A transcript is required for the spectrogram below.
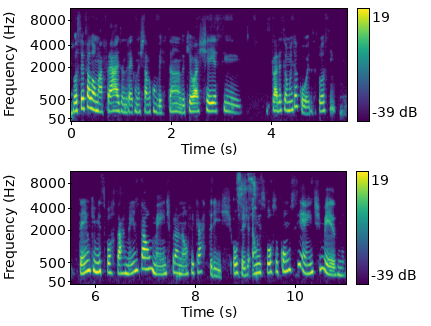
Você falou uma frase, André, quando a gente estava conversando, que eu achei assim, esclareceu muita coisa. Você falou assim: tenho que me esforçar mentalmente para não ficar triste. Ou seja, é um esforço consciente mesmo.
